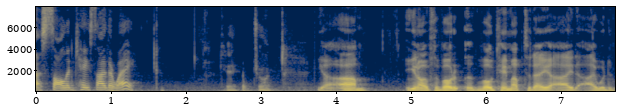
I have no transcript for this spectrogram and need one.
a solid case either way. Okay, John? Yeah, um, you know, if the vote, the vote came up today, I'd, I would,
